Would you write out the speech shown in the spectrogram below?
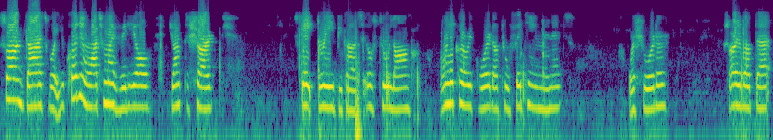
Sorry guys, but you couldn't watch my video, Jump the Shark, Skate 3 because it was too long. Only could record up to 15 minutes or shorter. Sorry about that.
